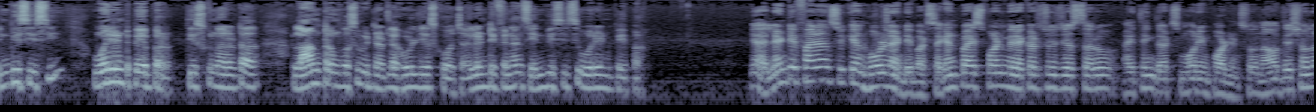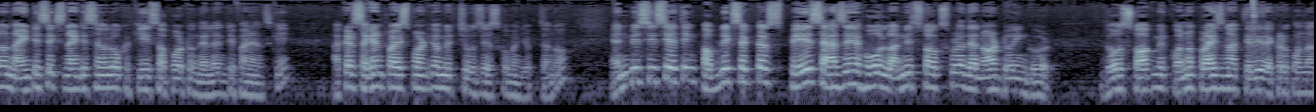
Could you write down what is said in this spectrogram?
ఎన్బిసిసి ఓరియంట్ పేపర్ తీసుకున్నారట లాంగ్ టర్మ్ కోసం వీటిని అట్లా హోల్డ్ చేసుకోవచ్చు? L and T finance NBCC Orient Paper yeah L and T finance you can hold అండి బట్ సెకండ్ ప్రైస్ పాయింట్ మీరు ఎక్కడ చూస్ చేస్తారు? I think that's more important so నా ఉద్దేశంలో నైన్టీ సిక్స్ నైన్టీ సెవెన్లో ఒక కీ సపోర్ట్ ఉంది ఎల్ఎన్టీ ఫైనాన్స్కి. అక్కడ సెకండ్ ప్రైస్ పాయింట్గా మీరు చూస్ చేసుకోమని చెప్తాను. NBCC I think public sector space as a whole అన్ని స్టాక్స్ కూడా they are not doing good though stock మీరు కొన్న ప్రైస్ నాకు తెలియదు ఎక్కడ కొన్నా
